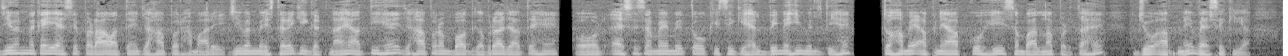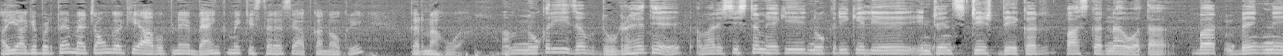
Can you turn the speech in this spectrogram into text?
जीवन में कई ऐसे पड़ाव आते हैं, जहाँ पर हमारे जीवन में इस तरह की घटनाएँ आती हैं, जहाँ पर हम बहुत घबरा जाते हैं, और ऐसे समय में तो किसी की हेल्प भी नहीं मिलती है। तो हमें अपने आप को ही संभालना पड़ता है, जो आपने वैसे किया। आइए आगे बढ़ते हैं। मैं चाहूँगा कि आप अपने बैंक में किस तरह से आपका नौकरी करना हुआ। हम नौकरी जब ढूंढ रहे थे, हमारे सिस्टम है कि नौकरी के लिए इंट्रेंस टेस्ट देकर पास करना होता बट बैंक ने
